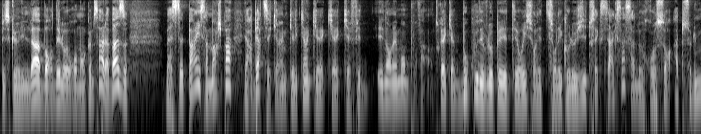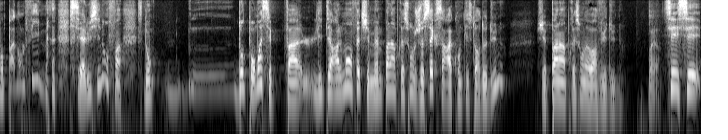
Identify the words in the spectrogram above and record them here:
puisqu'il a abordé le roman comme ça à la base. Bah, c'est pareil, ça marche pas. Et Herbert, c'est quand même quelqu'un qui a, qui, a, qui a fait énormément, pour, enfin, en tout cas, qui a beaucoup développé les théories sur, les, sur l'écologie, tout ça, etc. Que ça, ça ne ressort absolument pas dans le film. c'est hallucinant. Enfin, donc, donc pour moi, c'est, enfin, littéralement, en fait, j'ai même pas l'impression. Je sais que ça raconte l'histoire de Dune. J'ai pas l'impression d'avoir vu Dune. Voilà. C'est, c'est,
